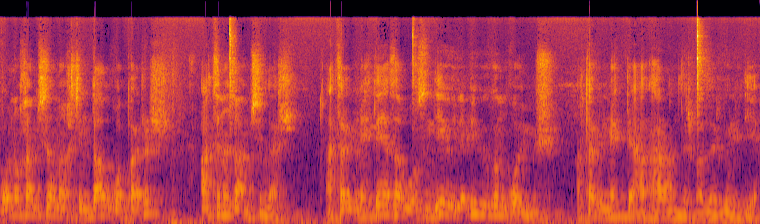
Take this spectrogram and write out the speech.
onu kamçılamak için dal koparır, atını kamçılar. Ata binmek de yasak olsun diye öyle bir hüküm koymuş. Ata binmek de haramdır pazar günü diye.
